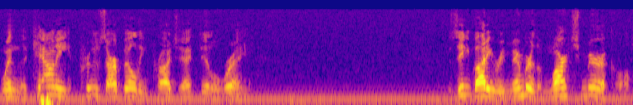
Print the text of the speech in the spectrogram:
when the county approves our building project, it'll rain. Does anybody remember the March miracle?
